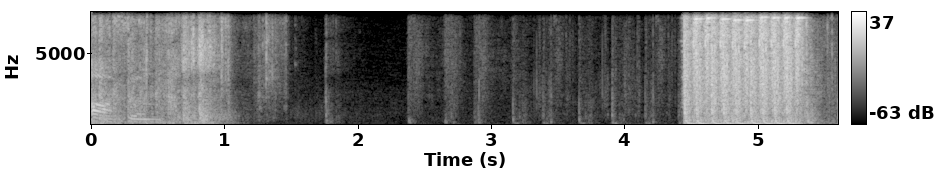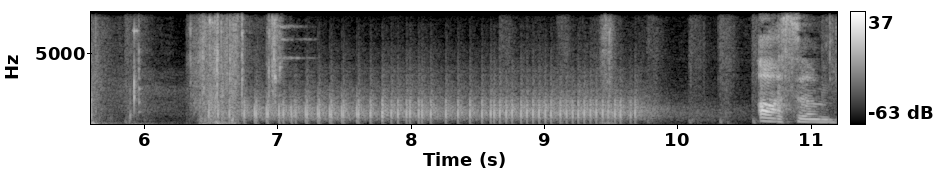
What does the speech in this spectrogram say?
Awesome. Awesome.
